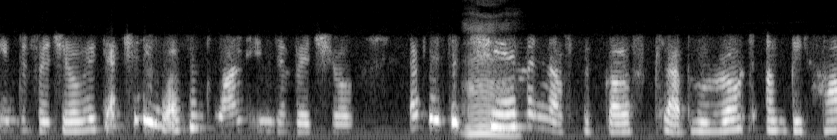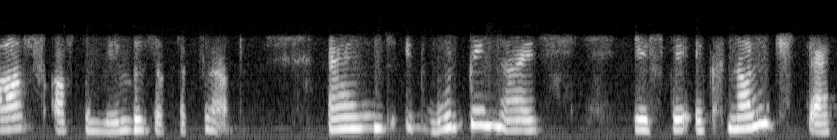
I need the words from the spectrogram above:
individual, it actually wasn't one individual. That was the Mm. chairman of the golf club who wrote on behalf of the members of the club. And it would be nice if they acknowledge that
